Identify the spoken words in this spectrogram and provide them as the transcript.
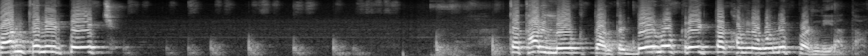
पंथ निरपेक्ष तथा लोकतंत्र, डेमोक्रेट तक हम लोगों ने पढ़ लिया था।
